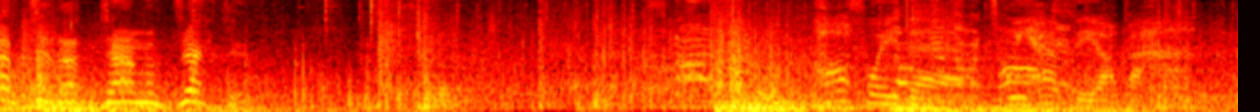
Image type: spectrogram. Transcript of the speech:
Capture that damn objective. Halfway there, we have the upper hand.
